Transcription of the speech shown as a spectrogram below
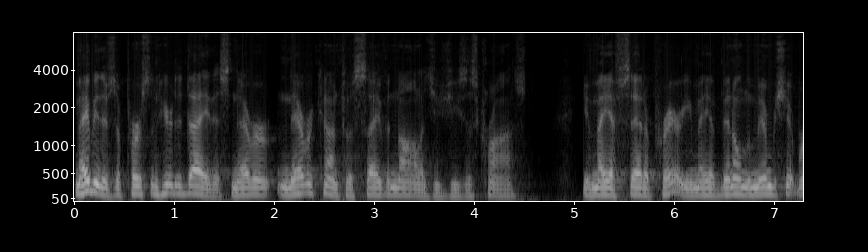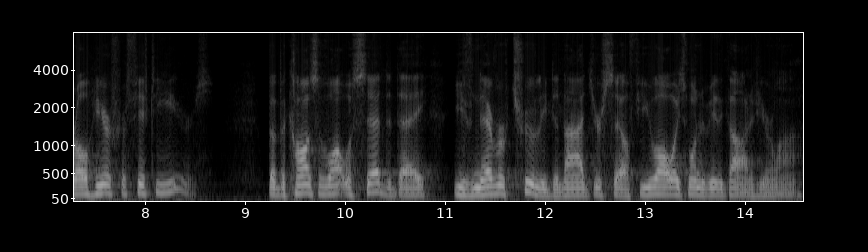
Maybe there's a person here today that's never, never come to a saving knowledge of Jesus Christ. You may have said a prayer. You may have been on the membership roll here for 50 years. But because of what was said today, you've never truly denied yourself. You always want to be the God of your life.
